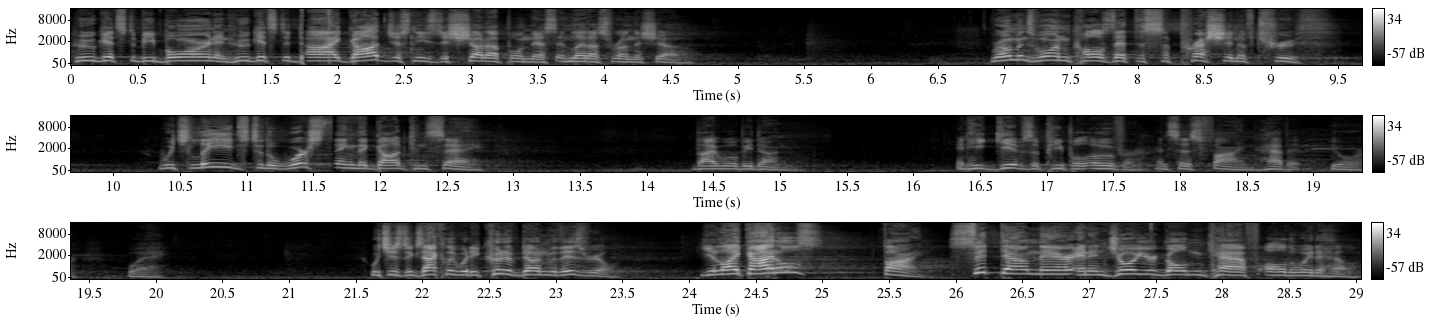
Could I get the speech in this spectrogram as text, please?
who gets to be born and who gets to die. God just needs to shut up on this and let us run the show. Romans 1 calls that the suppression of truth, which leads to the worst thing that God can say Thy will be done. And he gives a people over and says, Fine, have it your way. Which is exactly what he could have done with Israel. You like idols? Fine. Sit down there and enjoy your golden calf all the way to hell.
